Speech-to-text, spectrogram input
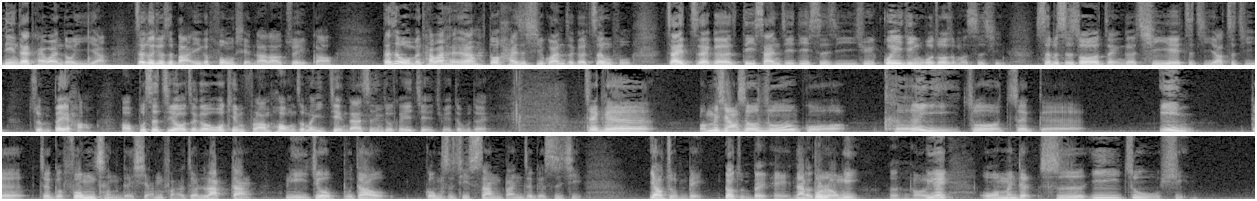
连在台湾都一样。这个就是把一个风险拉到最高。但是我们台湾好像都还是习惯这个政府在这个第三级、第四级去规定或做什么事情，是不是说整个企业自己要自己准备好？哦，不是只有这个 working from home 这么一简单的事情就可以解决，对不对？这个我们想说，如果可以做这个硬的这个封城的想法，叫 lockdown，你就不到公司去上班这个事情，要准备，要准备，哎，那不容易。哦，因为我们的食衣住行、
